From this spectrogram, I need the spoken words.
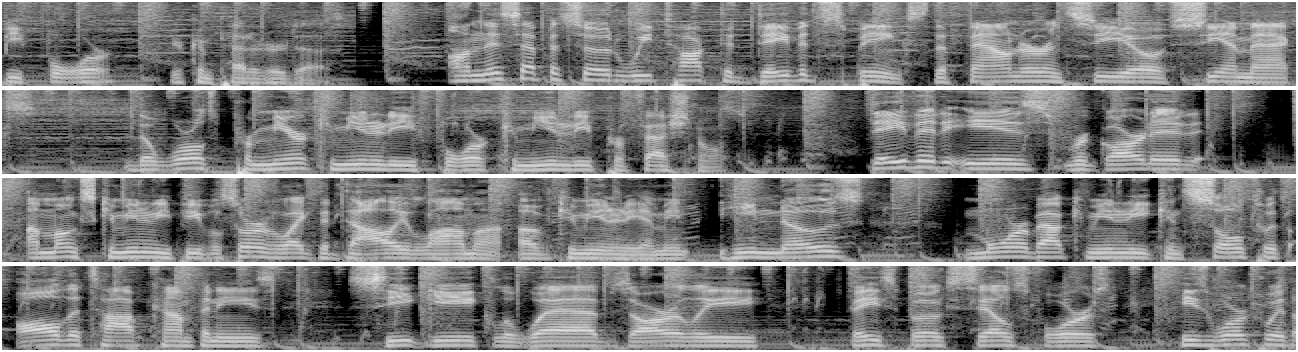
before your competitor does. On this episode, we talk to David Spinks, the founder and CEO of CMX, the world's premier community for community professionals. David is regarded amongst community people sort of like the Dalai Lama of community. I mean, he knows more about community, consults with all the top companies SeatGeek, LeWeb, Zaarly, Facebook, Salesforce. He's worked with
